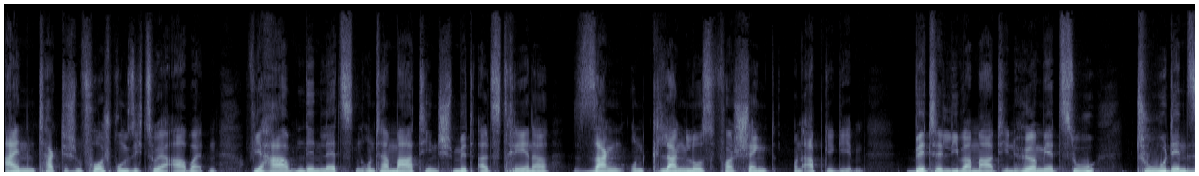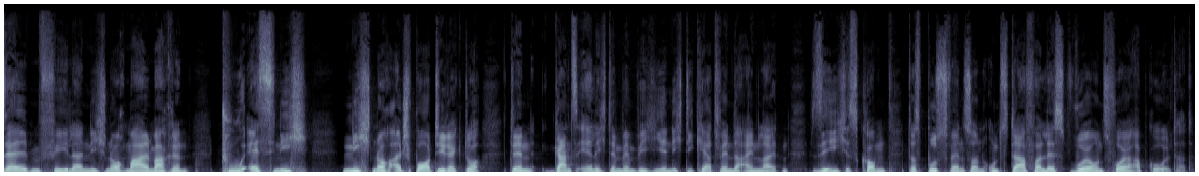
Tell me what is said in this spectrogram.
einen taktischen Vorsprung sich zu erarbeiten. Wir haben den letzten unter Martin Schmidt als Trainer sang- und klanglos verschenkt und abgegeben. Bitte, lieber Martin, hör mir zu. Tu denselben Fehler nicht nochmal machen. Tu es nicht. Nicht noch als Sportdirektor. Denn ganz ehrlich, denn wenn wir hier nicht die Kehrtwende einleiten, sehe ich es kommen, dass Bus Svensson uns da verlässt, wo er uns vorher abgeholt hat.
